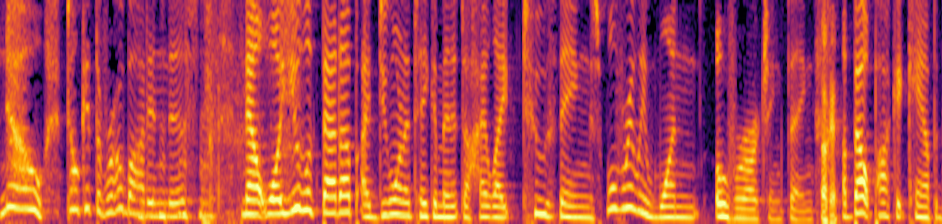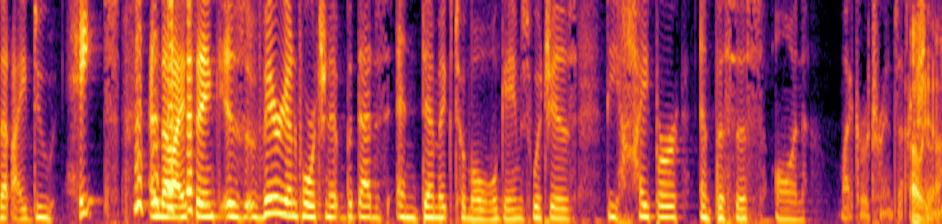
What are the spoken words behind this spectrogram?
No, don't get the robot in this. now, while you look that up, I do want to take a minute to highlight two things. Well, really, one overarching thing Okay. about Pocket Camp that I do hate and that I think is very unfortunate, but that is endemic to mobile games, which is the hyper emphasis on microtransactions. Oh yeah,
